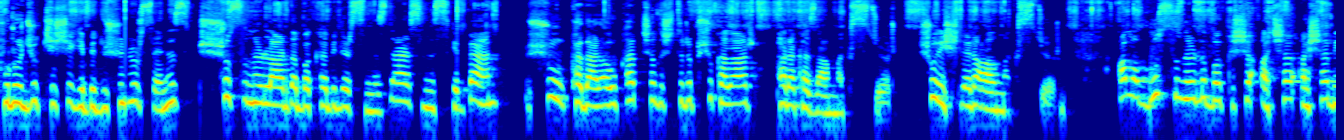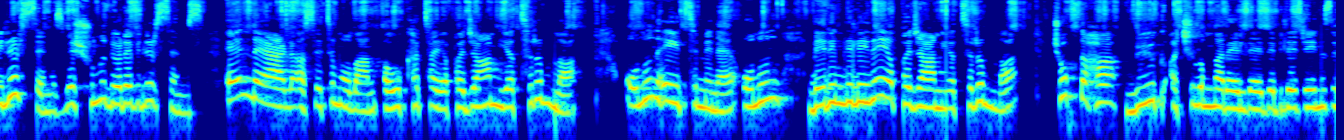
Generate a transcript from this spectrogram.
kurucu kişi gibi düşünürseniz şu sınırlarda bakabilirsiniz. Dersiniz ki ben şu kadar avukat çalıştırıp şu kadar para kazanmak istiyorum. Şu işleri almak istiyorum. Ama bu sınırlı bakışı aşa, aşabilirseniz ve şunu görebilirseniz en değerli asetim olan avukata yapacağım yatırımla onun eğitimine, onun verimliliğine yapacağım yatırımla çok daha büyük açılımlar elde edebileceğinizi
